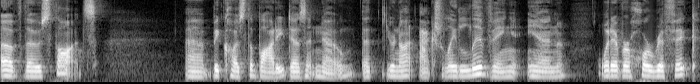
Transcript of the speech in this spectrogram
of those thoughts. Uh, because the body doesn't know that you're not actually living in whatever horrific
